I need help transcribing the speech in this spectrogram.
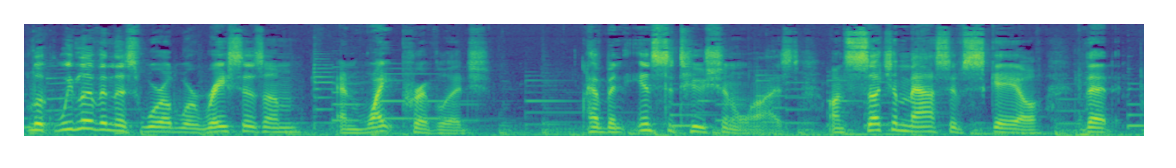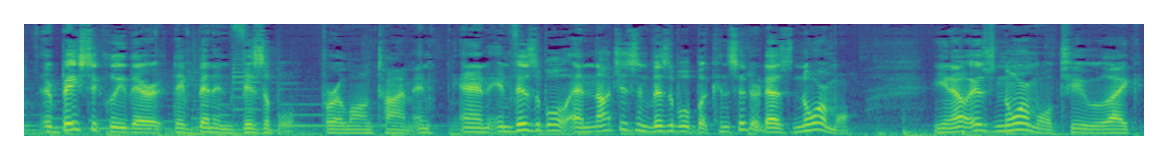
look, we live in this world where racism and white privilege have been institutionalized on such a massive scale that they're basically they're they've been invisible for a long time. And and invisible and not just invisible but considered as normal. You know it's normal to like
